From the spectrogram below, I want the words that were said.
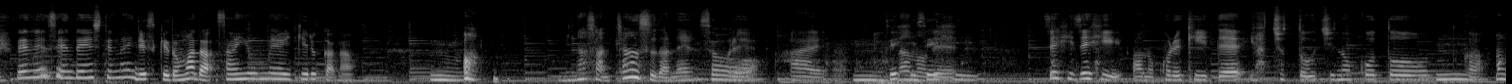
全然宣伝してないんですけど、まだ三四名いけるかな。うん。あ、皆さんチャンスだね。そう。これはい。うん、ぜひぜひ。ぜひぜひあのこれ聞いていやちょっとうちの子とか、まあ、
